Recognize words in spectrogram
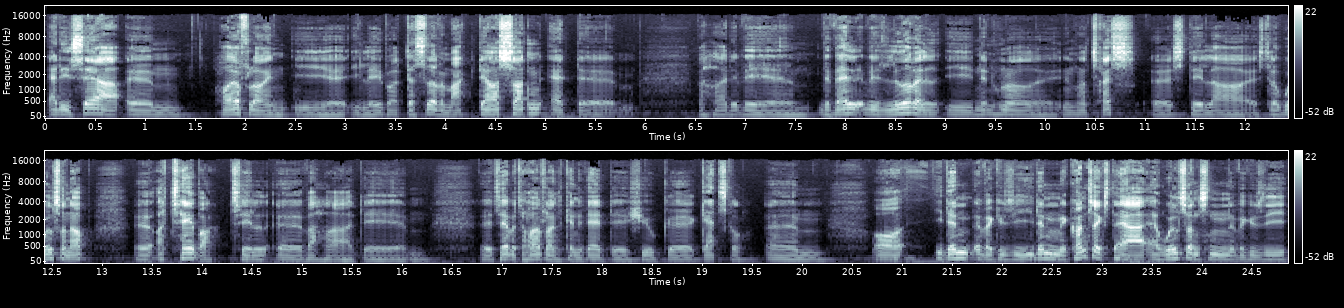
er det især øh, højrefløjen i, øh, i Labour, der sidder ved magt. Det er også sådan, at øh, hvad hedder det, ved, øh, ved, valg, ved ledervalget i 1900, 1960 øh, øh, stiller, stiller Wilson op øh, og taber til, øh, hvad hedder det, øh, taber til højrefløjens kandidat øh, Hugh øh, Gaskell. Øh, og i den, øh, hvad kan vi sige, i den øh, kontekst er, er Wilson sådan, øh, hvad kan vi sige,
